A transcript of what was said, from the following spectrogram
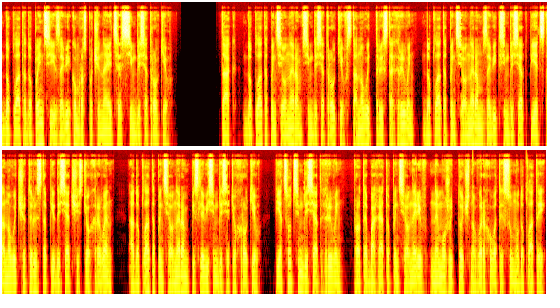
Доплата до пенсії за віком розпочинається з 70 років. Так, доплата пенсіонерам 70 років становить 300 гривень, доплата пенсіонерам за вік 75 становить 456 гривень, а доплата пенсіонерам після 80 років 570 гривень, проте багато пенсіонерів не можуть точно вирахувати суму доплати,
